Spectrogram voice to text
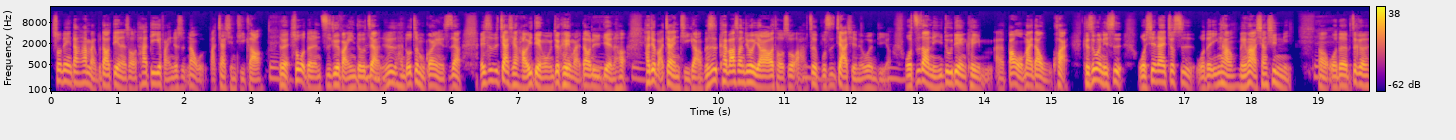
售电业当他买不到电的时候，他第一个反应就是，那我把价钱提高。对，所有的人直觉反应都是这样，就是很多政府官员也是这样。哎，是不是价钱好一点，我们就可以买到绿电？哈，他就把价钱提高。可是开发商就会摇摇头说，啊，这不是价钱的问题哦，我知道你一度电可以呃帮我卖到五块，可是问题是，我现在就是我的银行没办法相信你，哦，我的这个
